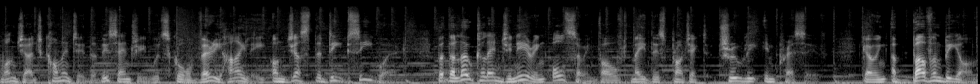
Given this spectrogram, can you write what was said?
One judge commented that this entry would score very highly on just the deep sea work, but the local engineering also involved made this project truly impressive, going above and beyond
